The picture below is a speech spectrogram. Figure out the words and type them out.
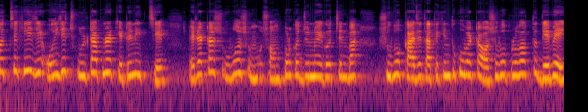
হচ্ছে কি যে ওই যে চুলটা আপনার কেটে নিচ্ছে এটা একটা শুভ সম্পর্কের জন্য এগোচ্ছেন বা শুভ কাজে, তাতে কিন্তু খুব একটা অশুভ প্রভাব তো দেবেই।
